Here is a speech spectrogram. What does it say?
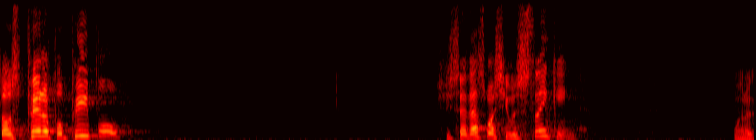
those pitiful people? She said that's what she was thinking when a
